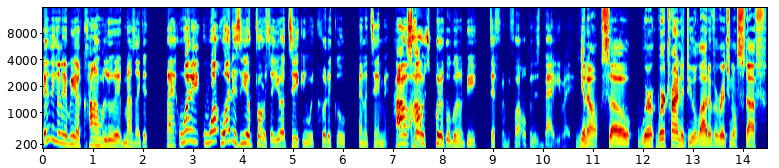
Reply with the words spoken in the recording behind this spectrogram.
Is it gonna be a convoluted mess like it? Like what are you, what what is the approach that you're taking with critical entertainment? How So- how is critical gonna be different before I open this baggie right here? you know so we're we're trying to do a lot of original stuff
